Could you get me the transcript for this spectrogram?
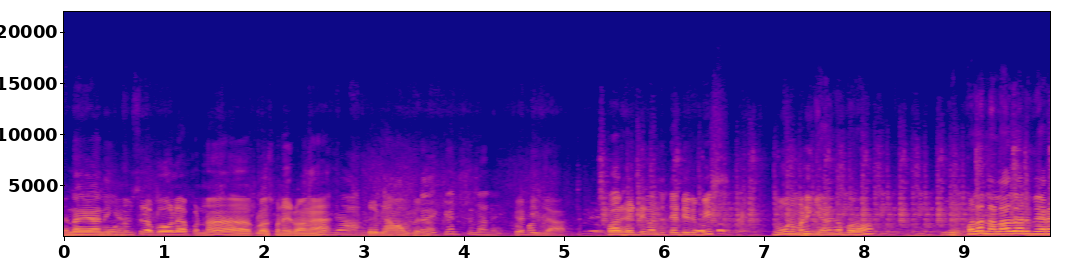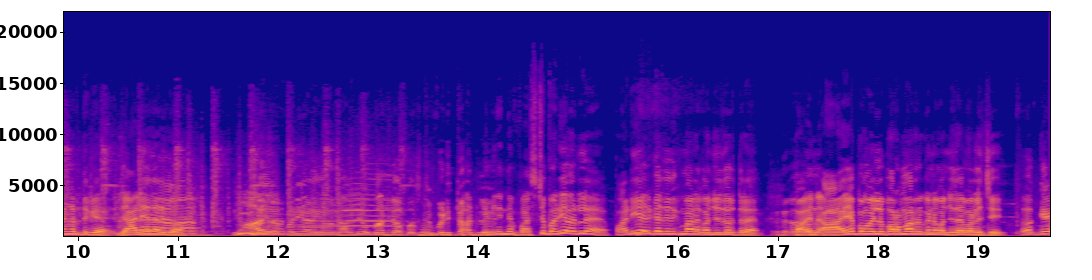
என்னங்கய்யா மூணு நீங்க? நிமிஷத்தில் போகல அப்படின்னா க்ளோஸ் பண்ணிடுவாங்க. திருப்பி போயிடலாம். கேட்டு நானு. கேட்டிங்களா? பர் ஹெட்டுக்கு வந்து தேர்ட்டி ருபீஸ் மூணு மணிக்கு இறங்க போகிறோம் இப்போல்லாம் நல்லா தான் இருக்கும் இறங்குறதுக்கு. ஜாலியாக தான் இருக்கும். ஆயிரம் படி ஃபர்ஸ்ட் படி இன்னும் ஃபர்ஸ்ட் படியே வரல. படியே இருக்காது இதுக்கு மேலே கொஞ்சம் தூரத்தில். ஐயப்பன் கோயிலில் போகிற மாதிரி இருக்கும் கொஞ்சம் தூரம் கழிச்சு. ஓகே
